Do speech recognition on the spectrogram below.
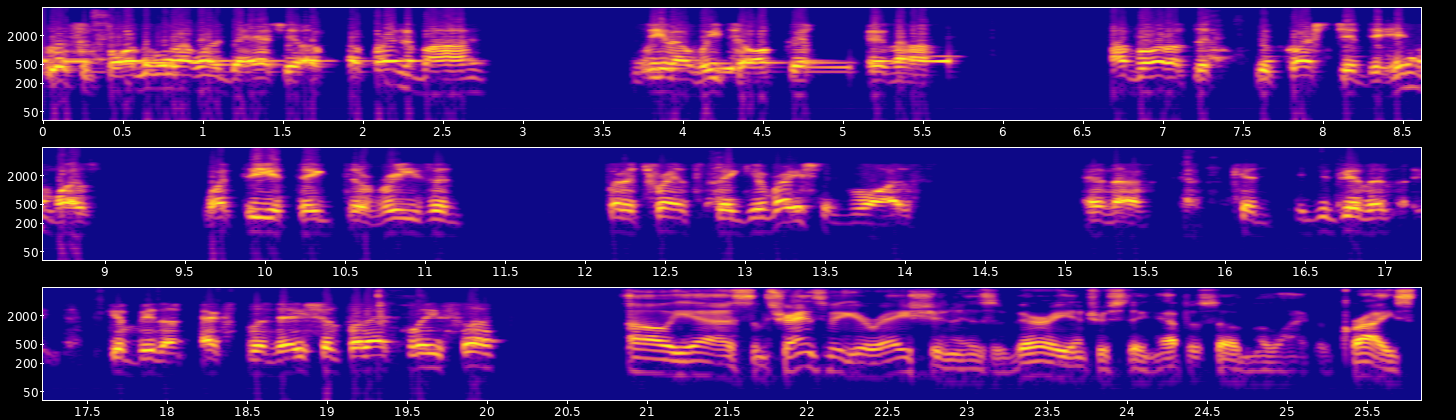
listen, Father, what I wanted to ask you, a, a friend of mine, you know, we talk, and uh, I brought up the, the question to him was, what do you think the reason for the transfiguration was? And uh, can, can you give it give me the explanation for that, please, sir? Oh yes, the Transfiguration is a very interesting episode in the life of Christ,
